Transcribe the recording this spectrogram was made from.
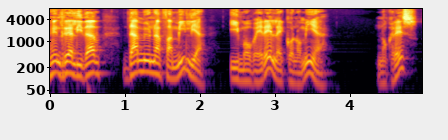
En realidad, dame una familia y moveré la economía. ¿No crees?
